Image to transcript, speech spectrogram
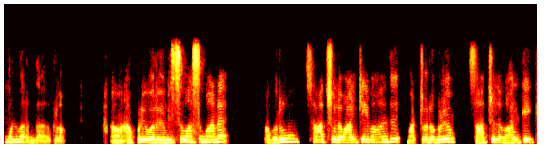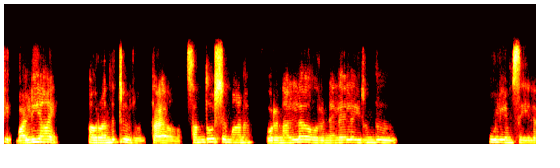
முன் வந்தார்களாம். ஆஹ் அப்படி ஒரு விசுவாசமான அவரும் சாட்சியுள்ள வாழ்க்கை வாழ்ந்து மற்றவர்களும் சாட்சியுள்ள வாழ்க்கைக்கு வழியாய் அவர் வந்துட்டு ஒரு க- சந்தோஷமான ஒரு நல்ல ஒரு நிலையில இருந்து ஊழியம் செய்யல.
